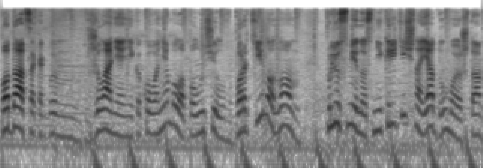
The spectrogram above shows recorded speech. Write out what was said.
бодаться как бы желания никакого не было, получил в Бортино, но плюс-минус не критично, я думаю, что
